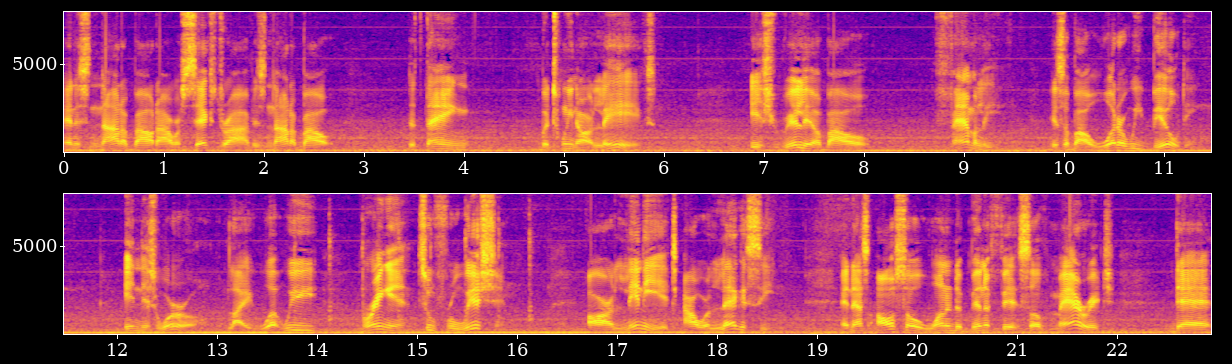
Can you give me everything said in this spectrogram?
And it's not about our sex drive. It's not about the thing between our legs. It's really about family. It's about what are we building in this world? Like what we bringing to fruition, our lineage, our legacy. And that's also one of the benefits of marriage that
